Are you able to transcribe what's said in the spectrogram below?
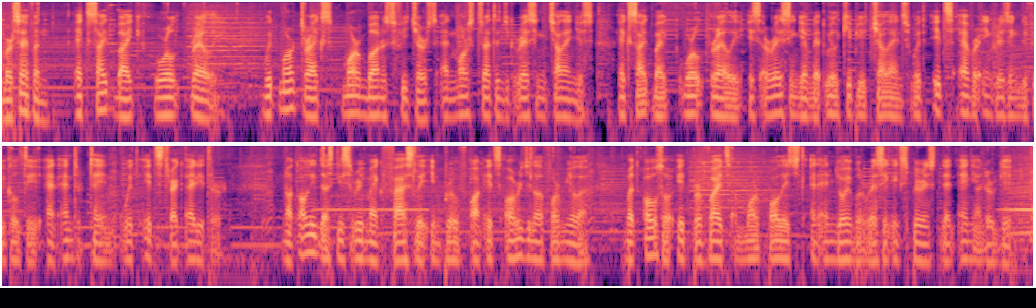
Number 7. Excitebike World Rally with more tracks, more bonus features, and more strategic racing challenges, Excitebike World Rally is a racing game that will keep you challenged with its ever-increasing difficulty and entertained with its track editor. Not only does this remake vastly improve on its original formula, but also it provides a more polished and enjoyable racing experience than any other game.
